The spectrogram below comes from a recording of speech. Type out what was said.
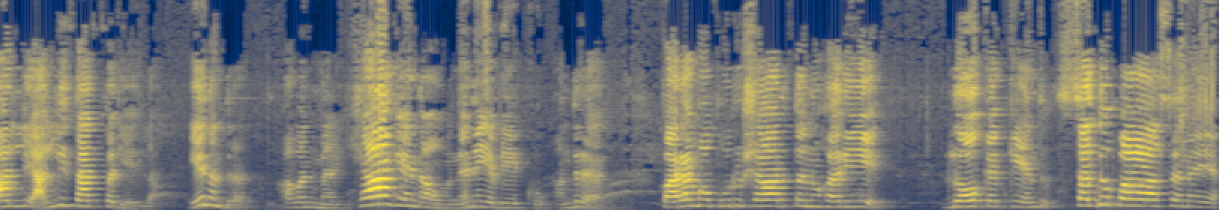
ಅಲ್ಲಿ ಅಲ್ಲಿ ತಾತ್ಪರ್ಯ ಇಲ್ಲ. ಏನಂದ್ರ? ಅವನ್ನ ಹೇಗೆ ನಾವು ನೆನೆಯಬೇಕು ಅಂದ್ರ ಪರಮ ಪುರುಷಾರ್ಥನು ಹರಿಯೇ. ಲೋಕಕ್ಕೆ ಎಂದು ಸದುಪಾಸನೆಯ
